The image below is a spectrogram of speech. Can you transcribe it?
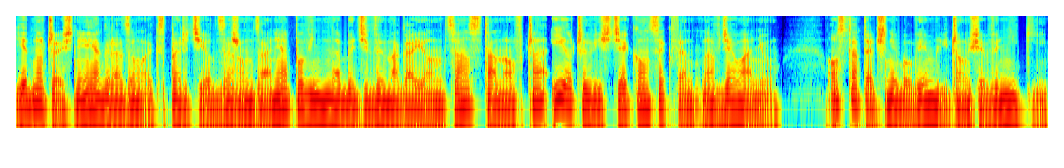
Jednocześnie, jak radzą eksperci od zarządzania, powinna być wymagająca, stanowcza i oczywiście konsekwentna w działaniu. Ostatecznie bowiem liczą się wyniki.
